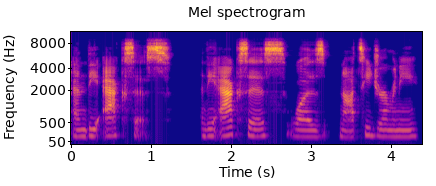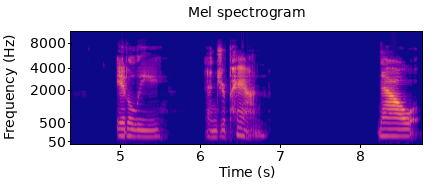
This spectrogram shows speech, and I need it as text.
and the Axis. And the Axis was Nazi Germany, Italy, and Japan. Now,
